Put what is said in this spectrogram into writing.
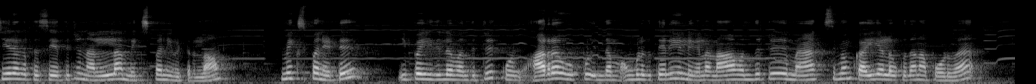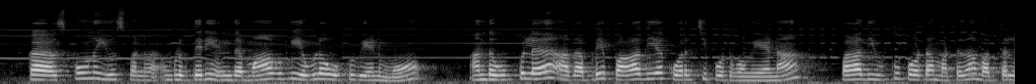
ஜீரகத்தை சேர்த்துட்டு நல்லா மிக்ஸ் பண்ணி விட்டுடலாம் மிக்ஸ் பண்ணிவிட்டு இப்போ இதில் வந்துட்டு கொஞ்சம் அரை உப்பு இந்த உங்களுக்கு தெரியும் இல்லைங்களா? நான் வந்துட்டு மேக்ஸிமம் கை அளவுக்கு தான் நான் போடுவேன். க ஸ்பூனும் யூஸ் பண்ணுவேன். உங்களுக்கு தெரியும் இந்த மாவுக்கு எவ்வளோ உப்பு வேணுமோ அந்த உப்பில் அதை அப்படியே பாதியாக குறைச்சி போட்டுக்கோங்க. ஏன்னா பாதி உப்பு போட்டால் மட்டும்தான் வத்தல்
